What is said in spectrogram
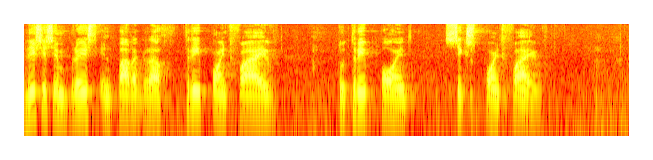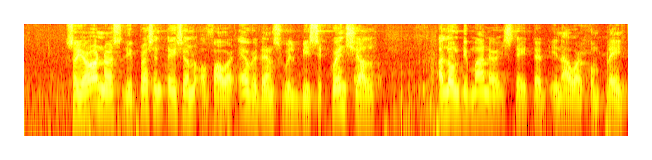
This is embraced in paragraph 3.5 to 3.6.5. So, Your Honors, the presentation of our evidence will be sequential along the manner stated in our complaint.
